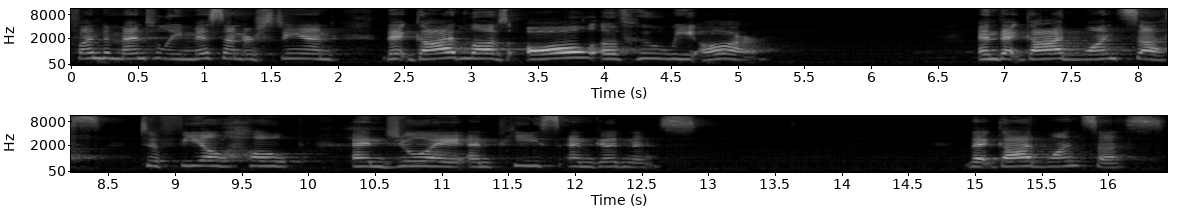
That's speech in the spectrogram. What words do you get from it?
fundamentally misunderstand that God loves all of who we are and that God wants us to feel hope and joy and peace and goodness. That God wants us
